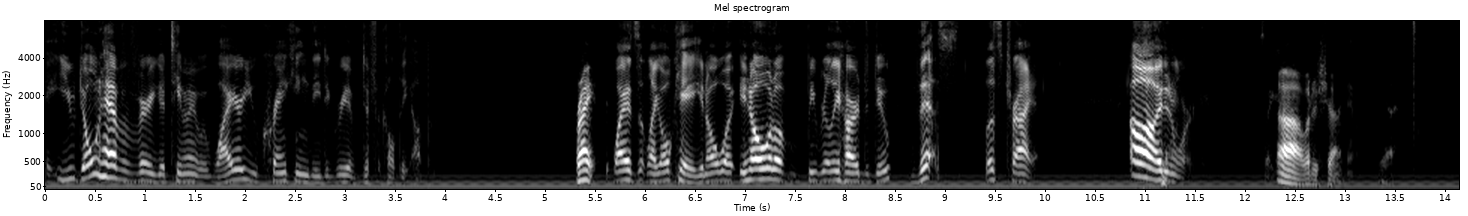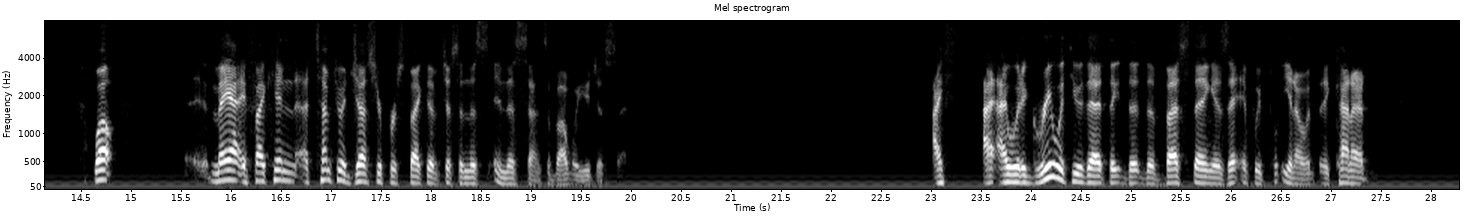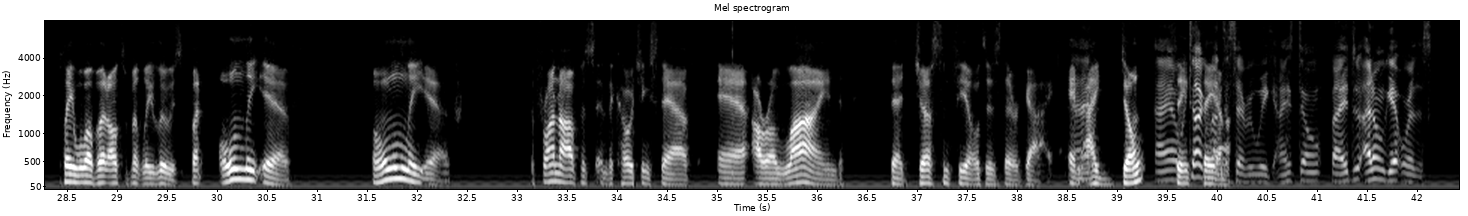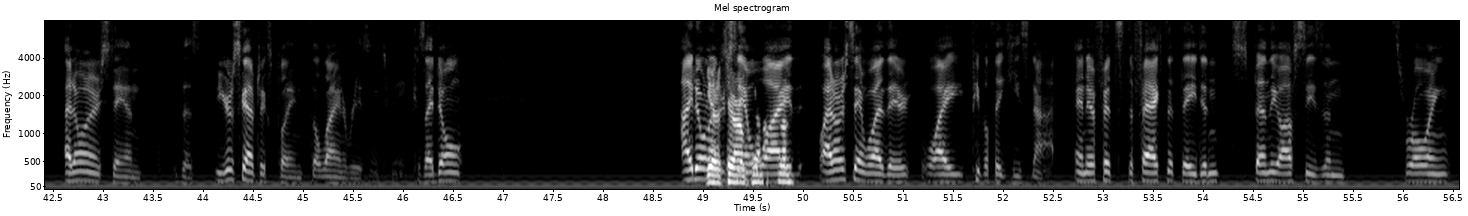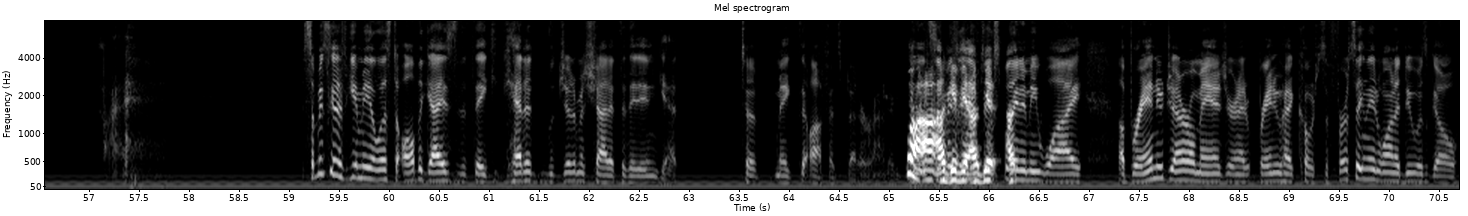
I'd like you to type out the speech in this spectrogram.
You don't have a very good team anyway. Why are you cranking the degree of difficulty up? Right. Why is it like okay? You know what? You know what'll be really hard to do? This. Let's try it. Oh, it didn't work. It's like, oh, what a shot! Yeah. yeah. Well, may I, if I can attempt to adjust your perspective just in this in this sense about what you just said. I, I would agree with you that the, the, the best thing is that if we you know they kind of play well but ultimately lose, but only if only if the front office and the coaching staff uh, are aligned that Justin Fields is their guy, and I, I don't I, think we talk about are. this every week, and I don't, but I, do, I don't get where this. I don't understand this. You're just gonna have to explain the line of reasoning to me because I don't. I don't understand why. I don't understand why they why people think he's not, and if it's the fact that they didn't spend the off season throwing. I, somebody's gonna have to give me a list of all the guys that they had a legitimate shot at that they didn't get to make the offense better around him. Well, I'll give you. Have I'll to explain I'll... to me why a brand new general manager and a brand new head coach, the first thing they'd want to do is go,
